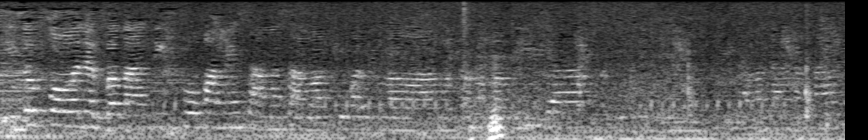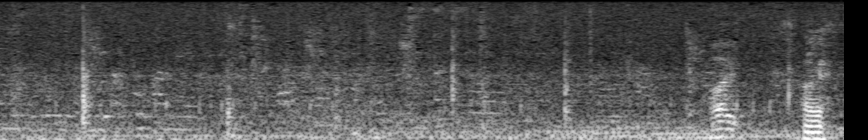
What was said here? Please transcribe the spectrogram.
Dito po, nagbabanding po kami, sama-sama po kami mga magkakapamilya. Kami. Hi.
